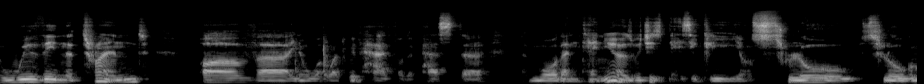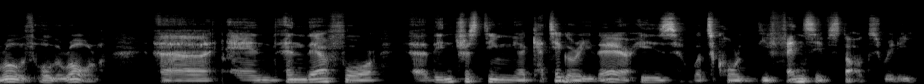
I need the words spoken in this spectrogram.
within the trend of uh, you know what, what, we've had for the past uh, more than 10 years, which is basically you know, slow, slow growth overall. Uh, and, and therefore, uh, the interesting uh, category there is what's called defensive stocks, really.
